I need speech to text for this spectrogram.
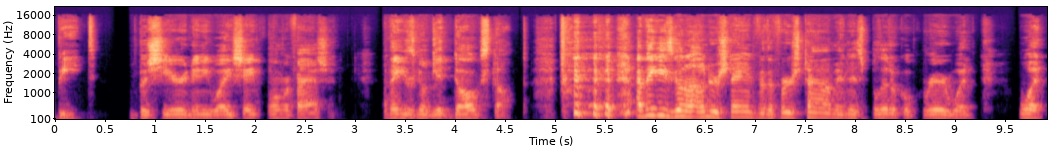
beat Beshear in any way, shape, form, or fashion. I think he's going to get dog stomped. I think he's going to understand for the first time in his political career what what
